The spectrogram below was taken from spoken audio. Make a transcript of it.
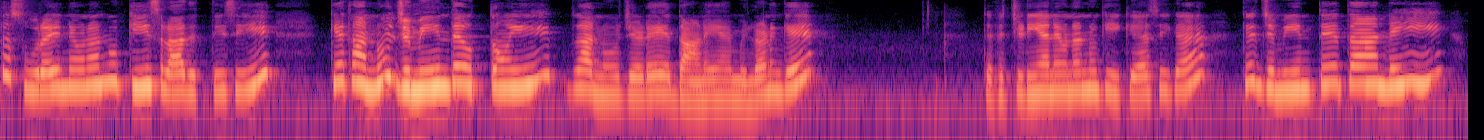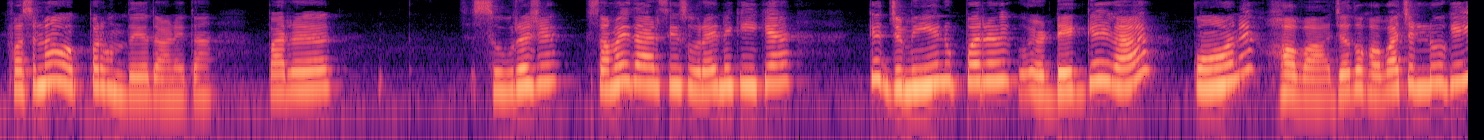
ਤਾਂ ਸੂਰਜ ਨੇ ਉਹਨਾਂ ਨੂੰ ਕੀ ਸਲਾਹ ਦਿੱਤੀ ਸੀ? ਕਿ ਤੁਹਾਨੂੰ ਜ਼ਮੀਨ ਦੇ ਉੱਤੋਂ ਹੀ ਤੁਹਾਨੂੰ ਜਿਹੜੇ ਦਾਣੇ ਆ ਮਿਲਣਗੇ। ਤੇ ਫਿਰ ਚਿੜੀਆਂ ਨੇ ਉਹਨਾਂ ਨੂੰ ਕੀ ਕਿਹਾ ਸੀਗਾ? ਕਿ ਜ਼ਮੀਨ ਤੇ ਤਾਂ ਨਹੀਂ ਫਸਲਾਂ ਉੱਪਰ ਹੁੰਦੇ ਆ ਦਾਣੇ ਤਾਂ। ਪਰ ਸੂਰਜ ਸਮਝਦਾਰ ਸੀ ਸੂਰਜ ਨੇ ਕੀ ਕਿਹਾ? ਕਿ ਜ਼ਮੀਨ ਉੱਪਰ ਅ, ਡਿੱਗੇਗਾ ਕੌਣ? ਹਵਾ। ਜਦੋਂ ਹਵਾ ਚੱਲੂਗੀ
